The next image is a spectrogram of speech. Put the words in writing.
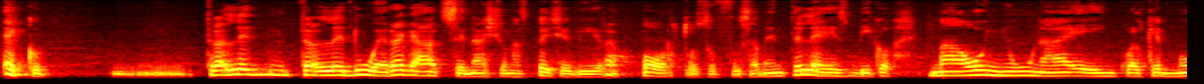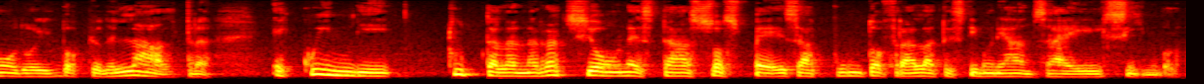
Ecco, tra le, tra le, due ragazze nasce una specie di rapporto soffusamente lesbico, ma ognuna è in qualche modo il doppio dell'altra e quindi tutta la narrazione sta sospesa appunto fra la testimonianza e il simbolo.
